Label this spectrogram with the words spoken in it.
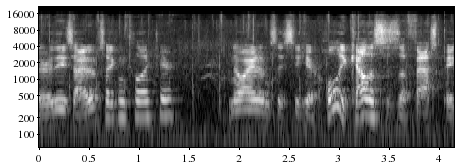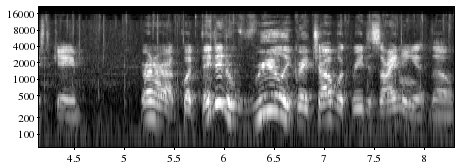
Are these items I can collect here? No items I see here. Holy cow! This is a fast-paced game. Running around quick. They did a really great job with redesigning it, though.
